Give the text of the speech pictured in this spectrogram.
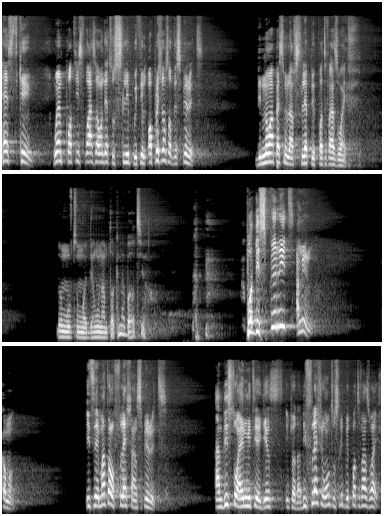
test came when Potiphar's wife wanted to sleep with him. Operations of the Spirit. The normal person would have slept with Potiphar's wife. Don't move too much then when I'm talking about you. but the Spirit, I mean, come on. It's a matter of flesh and spirit. And these two are enmity against each other. The flesh will want to sleep with Potiphar's wife.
